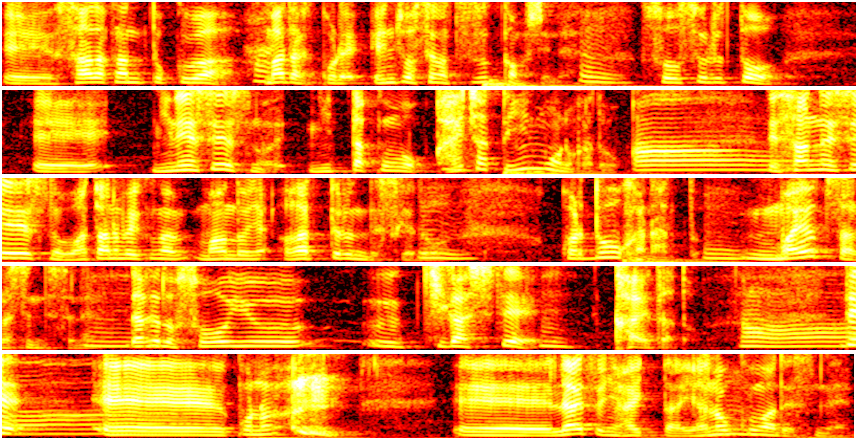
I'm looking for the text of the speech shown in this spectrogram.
えー、澤田監督はまだこれ延長戦が続くかもしれない、はいそうすると、えー、2年生エースの新田君を変えちゃっていいものかどうか。で3年生エースの渡辺君がマウンドに上がってるんですけど、うん、これどうかなと、うん、迷ってたらしいんですよね、うん、だけどそういう気がして変えたと。で、えー、この えー、ライトに入った矢野君はですね、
